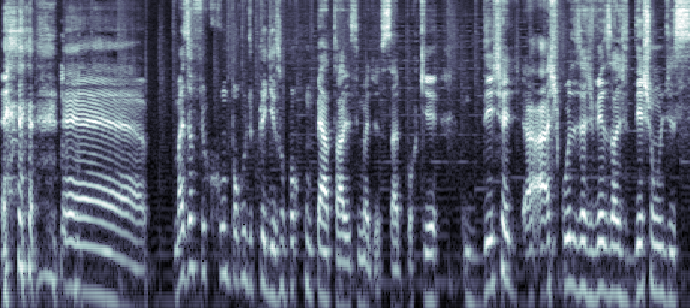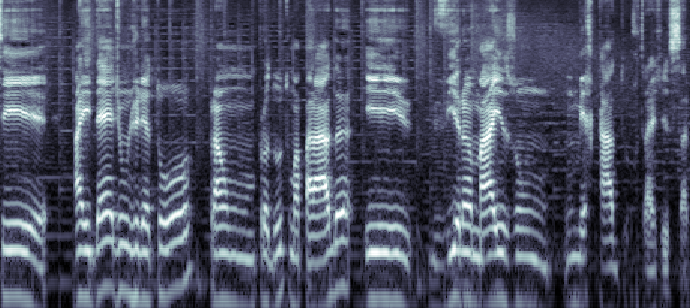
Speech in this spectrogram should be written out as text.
é, mas eu fico com um pouco de preguiça, um pouco com o pé atrás em cima disso, sabe? Porque deixa as coisas às vezes elas deixam de ser a ideia de um diretor para um produto, uma parada e vira mais um, um mercado por trás disso, sabe?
